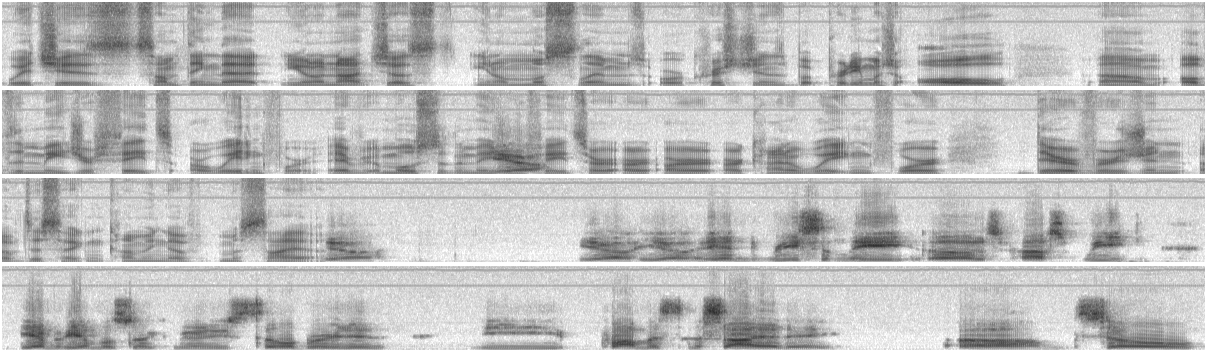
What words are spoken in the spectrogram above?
which is something that, you know, not just, you know, Muslims or Christians, but pretty much all um, of the major faiths are waiting for. Every, most of the major Yeah. faiths are, are, are, are kind of waiting for their version of the second coming of Messiah. Yeah, yeah, yeah. And recently, uh, this past week, the Ahmadiyya Muslim community celebrated the Promised Messiah Day. Um, so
